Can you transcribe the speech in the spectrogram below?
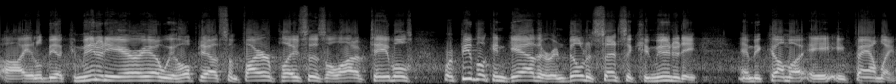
uh, it'll be a community area. We hope to have some fireplaces, a lot of tables where people can gather and build a sense of community and become a, a, a family.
